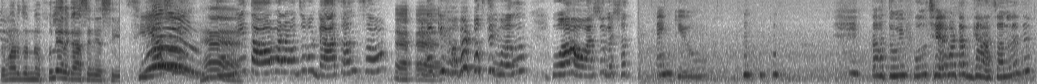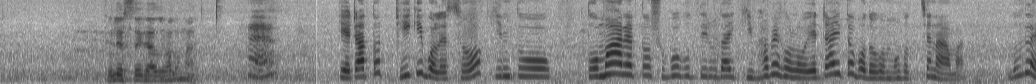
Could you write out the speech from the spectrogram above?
তোমার জন্য ফুলের গাছ এনেছি। হ্যাঁ। তুমি তাও আবার আমার জন্য গাছ আনছো? এটা কীভাবে পসিবল ওয়াও আসলে সত্যি থ্যাংক ইউ তা তুমি ফুল ছেড়ে হঠাৎ গাছ আনলে যে? ফুলের সে গাছ ভালো না? হ্যাঁ। এটা তো ঠিকই বলেছ কিন্তু তোমার এত শুভ বুদ্ধির উদয় কীভাবে হলো? এটাই তো বোধগম্য হচ্ছে না আমার বুঝলে?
